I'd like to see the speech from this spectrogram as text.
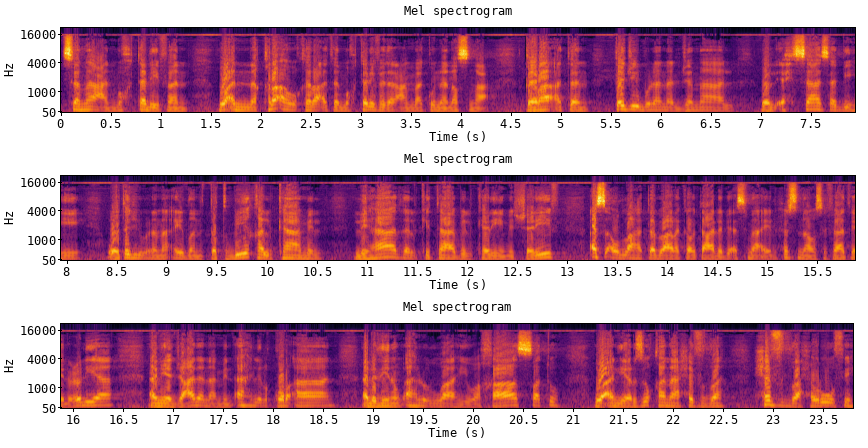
سماعا مختلفا وأن نقرأه قراءة مختلفة عما كنا نصنع. قراءة تجلب لنا الجمال والإحساس به وتجلب لنا أيضا التطبيق الكامل لهذا الكتاب الكريم الشريف. أسأل الله تبارك وتعالى بأسمائه الحسنى وصفاته العليا أن يجعلنا من أهل القرآن الذين هم أهل الله وخاصته وأن يرزقنا حفظه حفظ حروفه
